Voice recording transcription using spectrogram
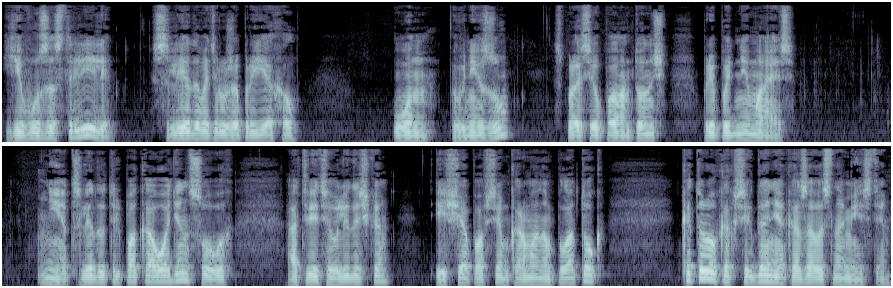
Его застрелили. Следователь уже приехал. «Он внизу?» — спросил Павел Антонович, приподнимаясь. «Нет, следователь пока у Одинцовых», — ответила Лидочка, ища по всем карманам платок, которого, как всегда, не оказалось на месте.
